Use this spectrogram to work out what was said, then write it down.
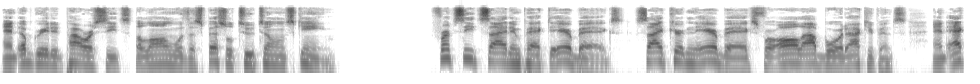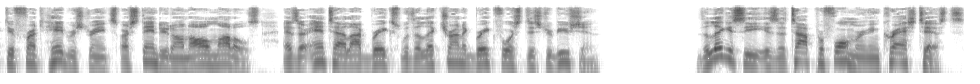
and upgraded power seats along with a special two-tone scheme. Front seat side impact airbags, side curtain airbags for all outboard occupants, and active front head restraints are standard on all models, as are anti-lock brakes with electronic brake force distribution. The Legacy is a top performer in crash tests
